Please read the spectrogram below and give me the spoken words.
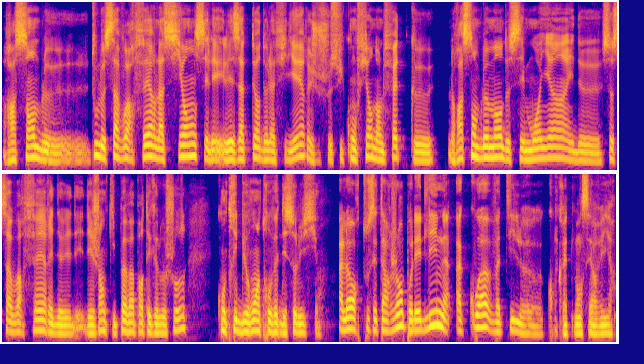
rassemble euh, tout le savoir-faire, la science et les, acteurs de la filière. Et je suis confiant dans le fait que le rassemblement de ces moyens et de ce savoir-faire et des gens qui peuvent apporter quelque chose contribueront à trouver des solutions. Alors, tout cet argent, Paul Edline, à quoi va-t-il euh, concrètement servir?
